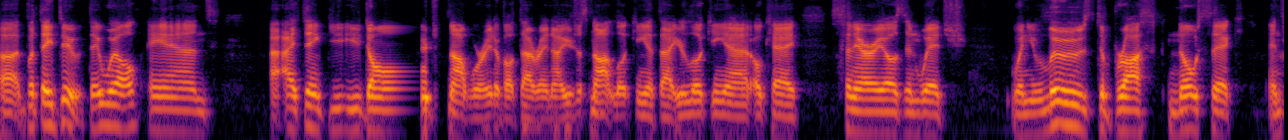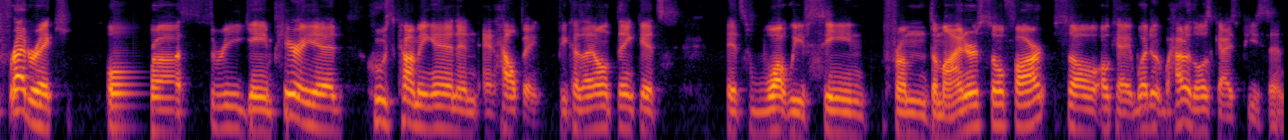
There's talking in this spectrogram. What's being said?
Uh, but they do, they will, and I think you, you don't. You're just not worried about that right now. You're just not looking at that. You're looking at okay scenarios in which when you lose DeBrusk, Nosek, and Frederic over a three game period, who's coming in and, and helping? Because I don't think it's it's what we've seen from the minors so far. So okay, what do, how do those guys piece in?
